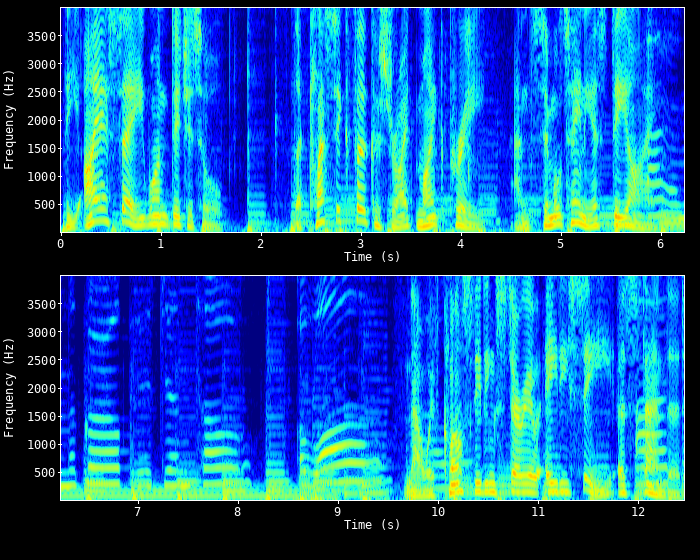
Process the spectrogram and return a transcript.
the ISA One Digital, the classic Focusrite Mic Pre, and simultaneous DI. Now with class-leading stereo ADC as standard.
